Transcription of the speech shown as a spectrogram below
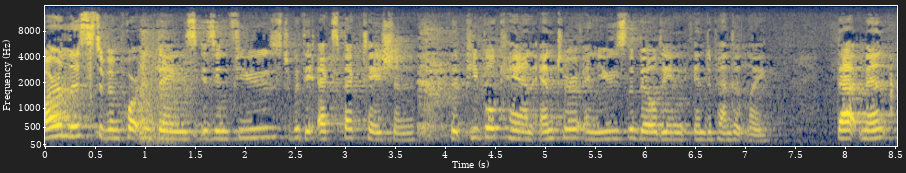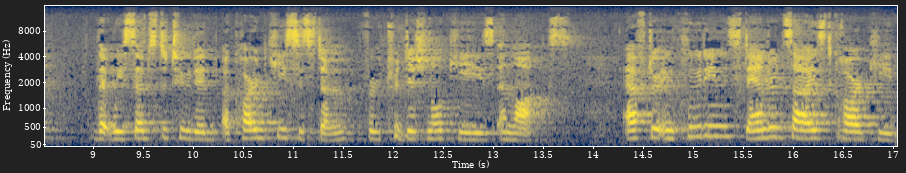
Our list of important things is infused with the expectation that people can enter and use the building independently. That meant that we substituted a card key system for traditional keys and locks. After including standard sized card key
